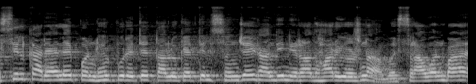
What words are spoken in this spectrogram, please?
तहसील कार्यालय पंढरपूर येथे तालुक्यातील संजय गांधी निराधार योजना व श्रावणबाळ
